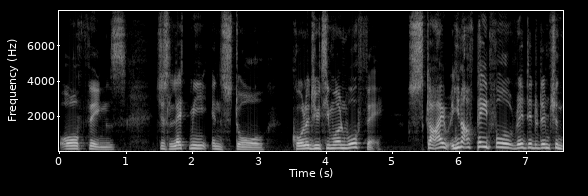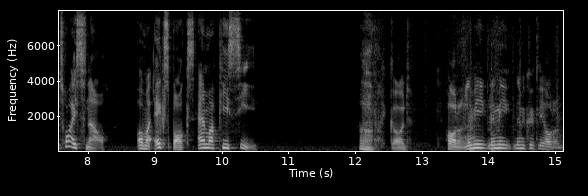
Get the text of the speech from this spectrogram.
all things just let me install Call of Duty Modern Warfare. Sky, you know, I've paid for Red Dead Redemption twice now on my Xbox and my PC. Oh my god. Hold on, let me let me let me quickly hold on.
